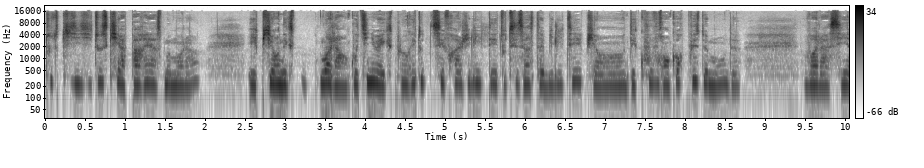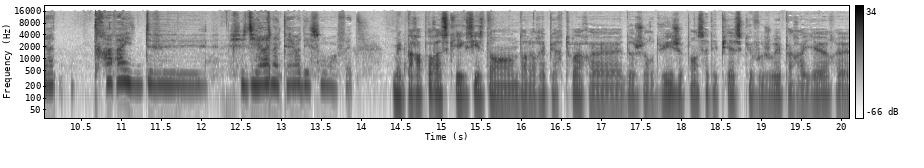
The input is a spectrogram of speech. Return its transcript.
tout ce qui tout ce qui apparaît à ce moment-là. Et puis on voilà, on continue à explorer toutes ces fragilités, toutes ces instabilités, et puis on découvre encore plus de monde. Voilà, c'est un travail de, je dirais, à l'intérieur des sons en fait. Mais par rapport à ce qui existe dans, dans le répertoire euh, d'aujourd'hui, je pense à des pièces que vous jouez par ailleurs, euh,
